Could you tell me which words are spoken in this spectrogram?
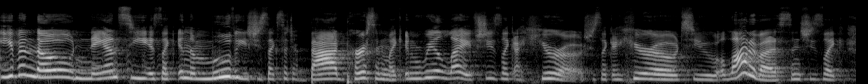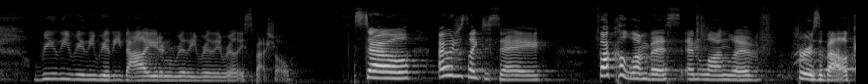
even though Nancy is like in the movie, she's like such a bad person, like in real life, she's like a hero. She's like a hero to a lot of us, and she's like really, really, really valued and really, really, really special. So I would just like to say, fuck Columbus and long live Fairuza Balk.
